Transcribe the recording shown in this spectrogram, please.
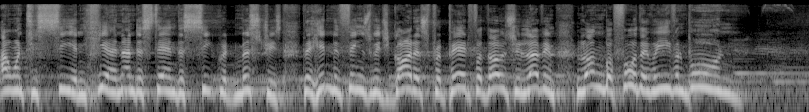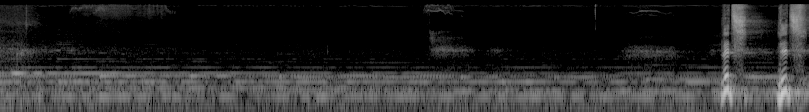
I want to see and hear and understand the secret mysteries, the hidden things which God has prepared for those who love him long before they were even born. Let's, let's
